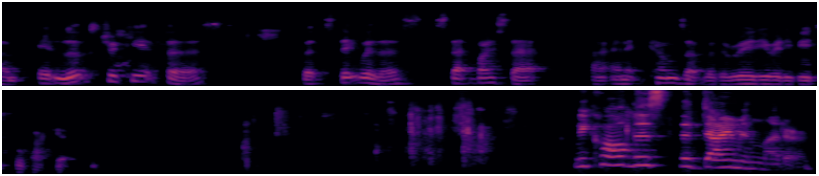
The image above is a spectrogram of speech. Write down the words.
Um, it looks tricky at first, but stick with us step by step, uh, and it comes up with a really, really beautiful packet. We call this the diamond letter.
